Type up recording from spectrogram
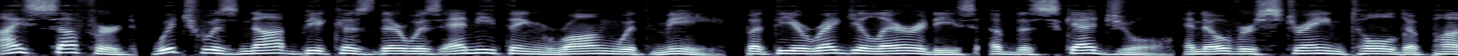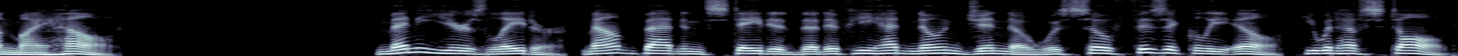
I suffered, which was not because there was anything wrong with me, but the irregularities of the schedule and overstrain told upon my health." Many years later, Mountbatten stated that if he had known Jinnah was so physically ill, he would have stalled,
